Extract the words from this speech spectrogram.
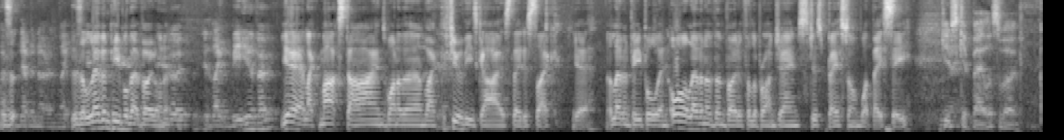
There's I've a- never known. Like there's 11 people that vote on you it. vote- Like media vote. Yeah, like Marc Stein's one of them. Like a few of these guys, they just like yeah, eleven people, and all eleven of them voted for LeBron James just based on what they see. Give Skip Bayless a vote.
